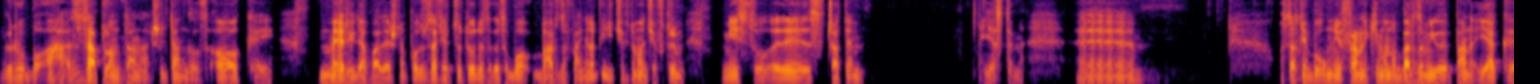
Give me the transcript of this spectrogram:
grubo. Aha, Zaplątana, czyli Tangled. Okej. Okay. Merida Waleszna, podrzucacie tytuł do tego, co było bardzo fajne. No widzicie w tym momencie, w którym miejscu yy, z czatem jestem. Yy. Ostatnio był u mnie Franek Kimono, bardzo miły pan, jak e,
